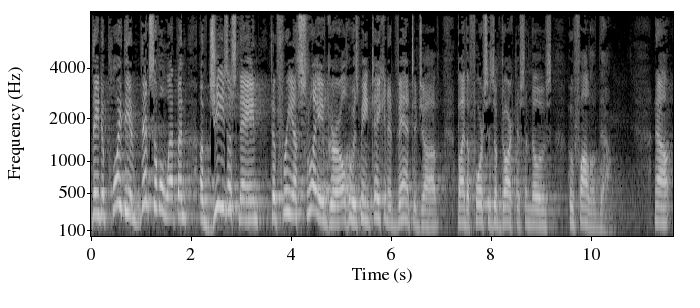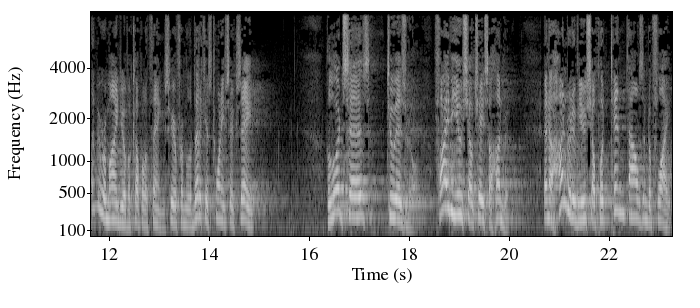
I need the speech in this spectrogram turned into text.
they deployed the invincible weapon of Jesus' name to free a slave girl who was being taken advantage of by the forces of darkness and those who followed them. Now, let me remind you of a couple of things here from Leviticus 26, 8. The Lord says to Israel, five of you shall chase a hundred and a hundred of you shall put ten thousand to flight.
